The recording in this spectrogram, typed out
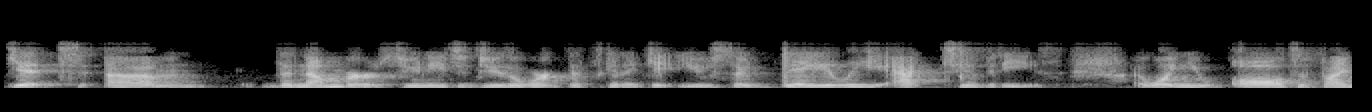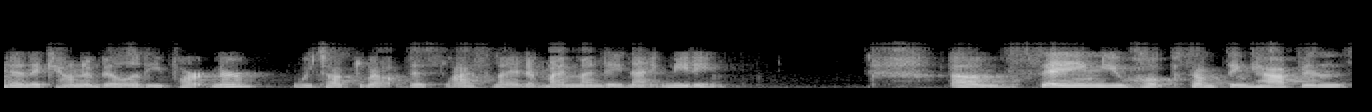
get um, the numbers. You need to do the work that's going to get you. So daily activities. I want you all to find an accountability partner. We talked about this last night at my Monday night meeting. Um, saying you hope something happens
